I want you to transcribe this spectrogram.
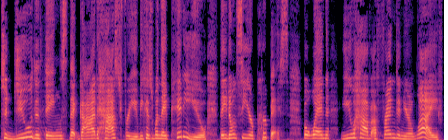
to do the things that God has for you. Because when they pity you, they don't see your purpose. But when you have a friend in your life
